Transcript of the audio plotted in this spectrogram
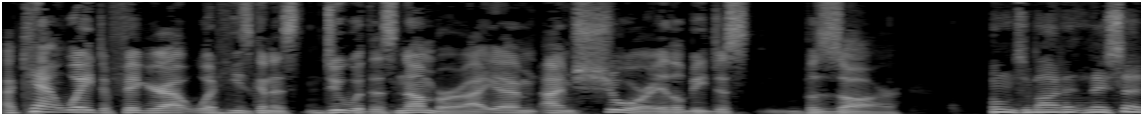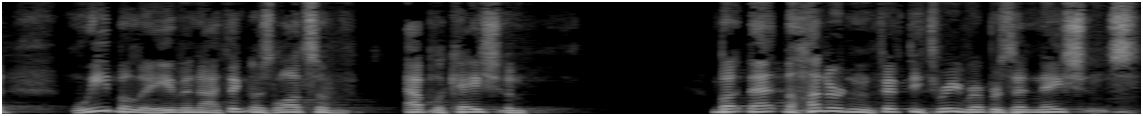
I can't wait to figure out what he's going to do with this number. I am I'm sure it'll be just bizarre. About it, and they said we believe, and I think there's lots of application, but that the 153 represent nations.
